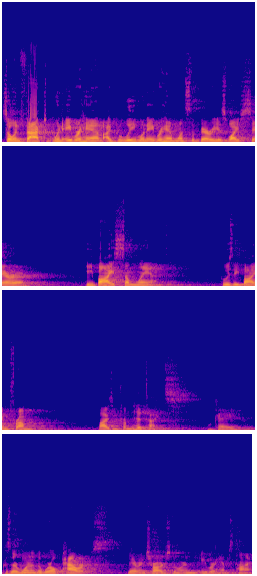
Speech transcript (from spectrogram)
So, in fact, when Abraham, I believe when Abraham wants to bury his wife Sarah, he buys some land. Who does he buy him from? Buys them from the Hittites, okay? Because they're one of the world powers. They're in charge during Abraham's time,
